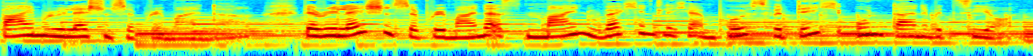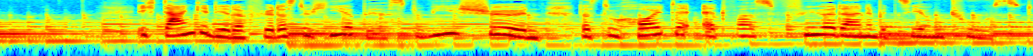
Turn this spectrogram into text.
beim Relationship Reminder. Der Relationship Reminder ist mein wöchentlicher Impuls für dich und deine Beziehung. Ich danke dir dafür, dass du hier bist. Wie schön, dass du heute etwas für deine Beziehung tust,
